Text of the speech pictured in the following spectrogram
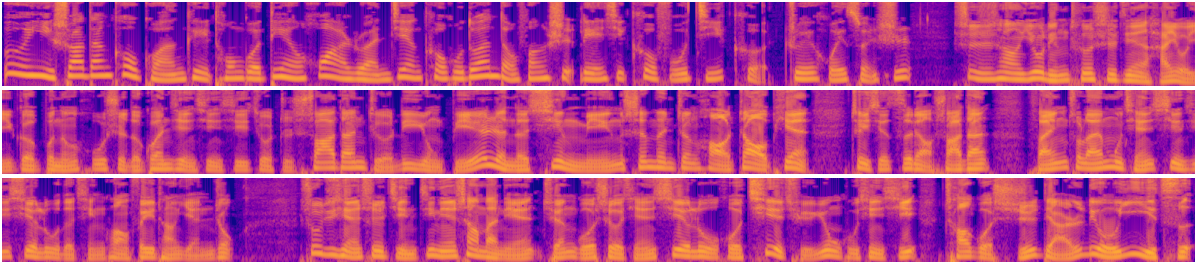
恶意刷单扣款，可以通过电话、软件、客户端等方式联系客服，即可追回损失。事实上，幽灵车事件还有一个不能忽视的关键信息，就是刷单者利用别人的姓名、身份证号、照片这些资料刷单，反映出来目前信息泄露的情况非常严重。数据显示，仅今年上半年，全国涉嫌泄露或窃取用户信息超过十点六亿次，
